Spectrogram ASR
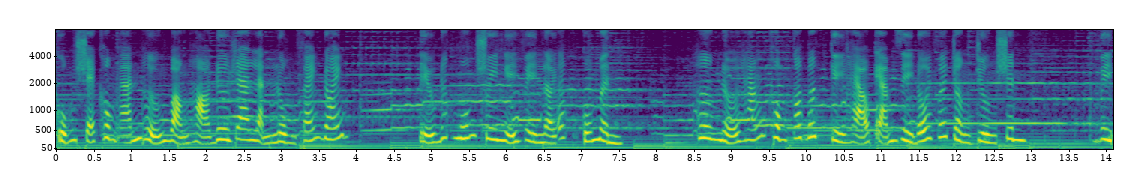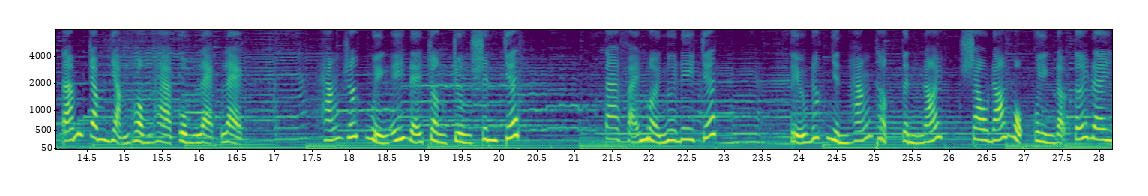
cũng sẽ không ảnh hưởng bọn họ đưa ra lạnh lùng phán đoán. Tiểu Đức muốn suy nghĩ vì lợi ích của mình. Hơn nữa hắn không có bất kỳ hảo cảm gì đối với Trần Trường Sinh. Vì 800 dặm hồng hà cùng lạc lạc, Hắn rất nguyện ý để Trần Trường Sinh chết. Ta phải mời ngươi đi chết. Tiểu Đức nhìn hắn thật tình nói, Sau đó một quyền đập tới đây.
